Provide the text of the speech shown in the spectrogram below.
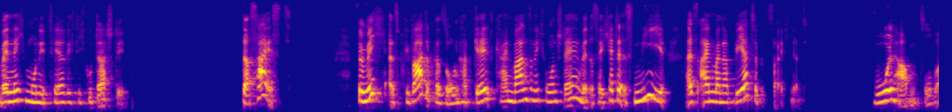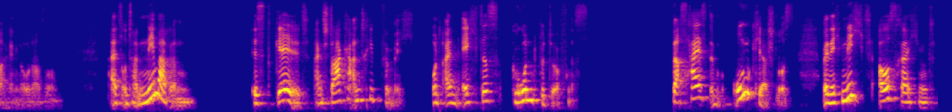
wenn ich monetär richtig gut dastehe. Das heißt, für mich als private Person hat Geld keinen wahnsinnig hohen Stellenwert. Ich hätte es nie als einen meiner Werte bezeichnet, wohlhabend zu sein oder so. Als Unternehmerin ist Geld ein starker Antrieb für mich und ein echtes Grundbedürfnis. Das heißt im Umkehrschluss, wenn ich nicht ausreichend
